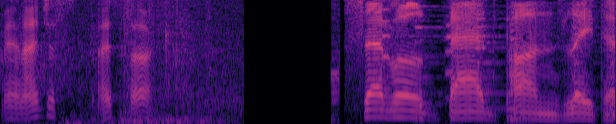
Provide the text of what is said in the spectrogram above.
Man, I just, I suck. Several bad puns later.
